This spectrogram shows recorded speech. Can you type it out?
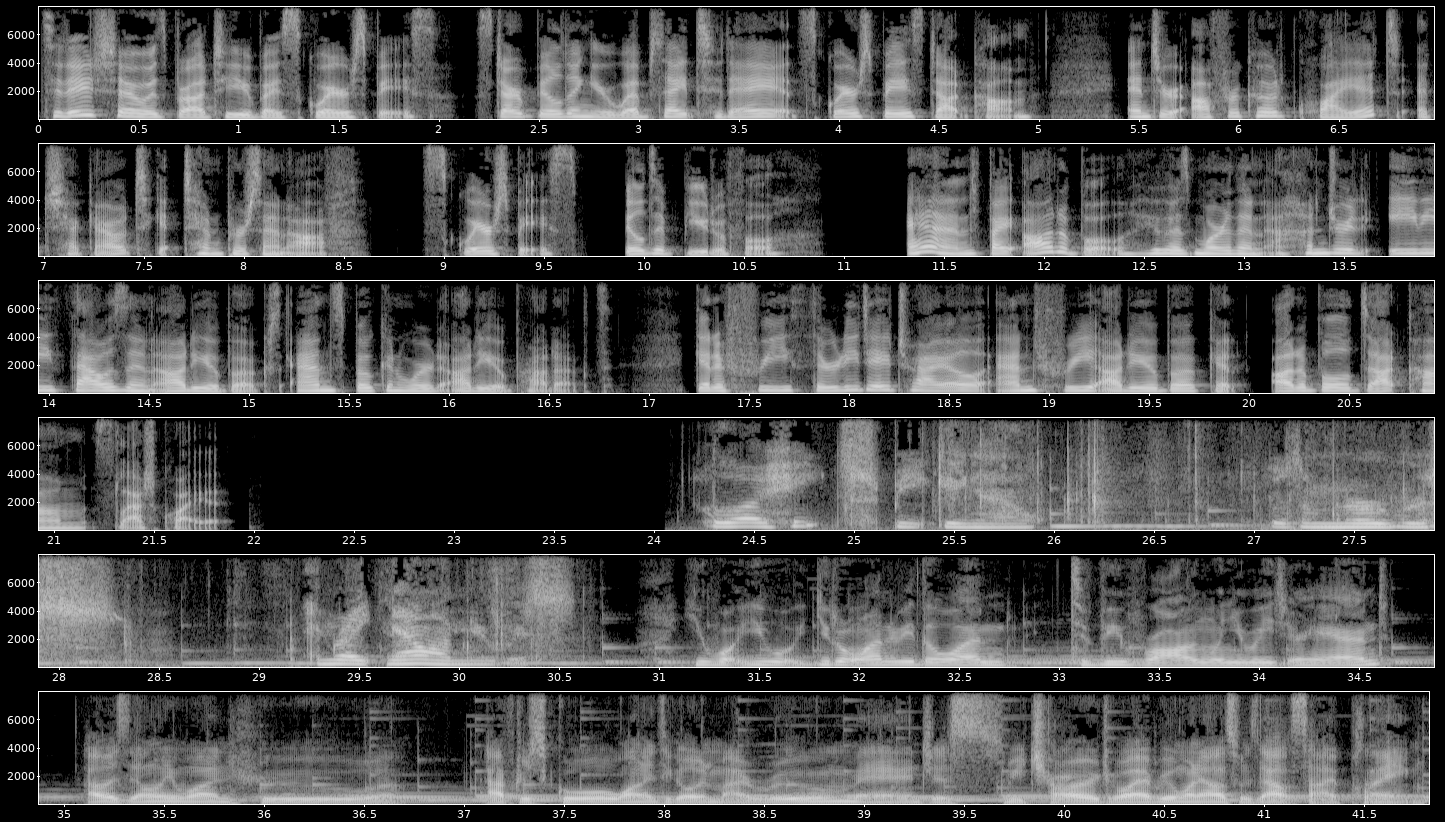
Today's show is brought to you by Squarespace. Start building your website today at squarespace.com. Enter offer code QUIET at checkout to get 10% off. Squarespace, build it beautiful. And by Audible, who has more than 180,000 audiobooks and spoken word audio products. Get a free 30-day trial and free audiobook at audible.com slash quiet. Well, I hate speaking out because I'm nervous. And right now I'm nervous. You you you don't want to be the one to be wrong when you raise your hand. I was the only one who after school wanted to go in my room and just recharge while everyone else was outside playing.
